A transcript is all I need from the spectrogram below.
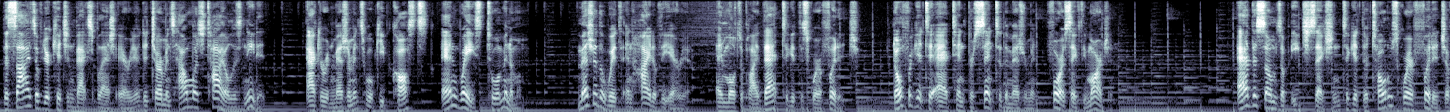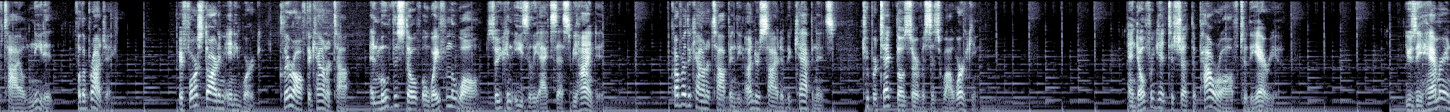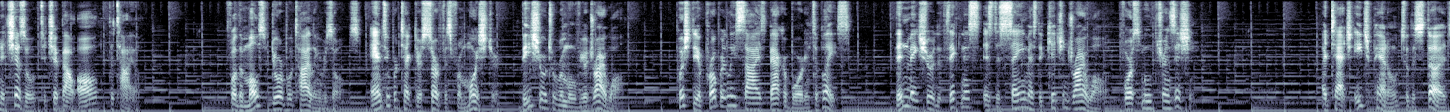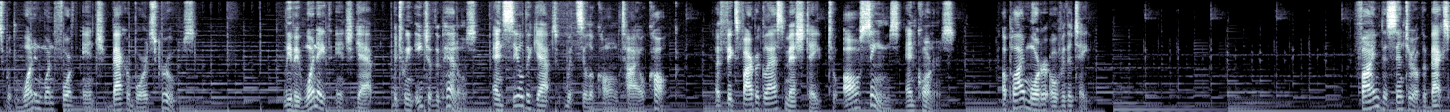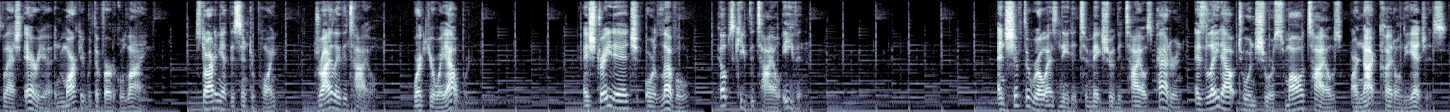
The size of your kitchen backsplash area determines how much tile is needed. Accurate measurements will keep costs and waste to a minimum. Measure the width and height of the area and multiply that to get the square footage. Don't forget to add 10% to the measurement for a safety margin. Add the sums of each section to get the total square footage of tile needed for the project. Before starting any work, clear off the countertop and move the stove away from the wall so you can easily access behind it. Cover the countertop and the underside of the cabinets to protect those surfaces while working. And don't forget to shut the power off to the area. Use a hammer and a chisel to chip out all the tile. For the most durable tiling results, and to protect your surface from moisture, be sure to remove your drywall. Push the appropriately sized backer board into place then make sure the thickness is the same as the kitchen drywall for a smooth transition. Attach each panel to the studs with 1 and 1 4 inch backerboard screws. Leave a 1 8 inch gap between each of the panels and seal the gaps with silicone tile caulk. Affix fiberglass mesh tape to all seams and corners. Apply mortar over the tape. Find the center of the backsplash area and mark it with the vertical line. Starting at the center point, dry lay the tile. Work your way outward. A straight edge or level helps keep the tile even. And shift the row as needed to make sure the tile's pattern is laid out to ensure small tiles are not cut on the edges.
